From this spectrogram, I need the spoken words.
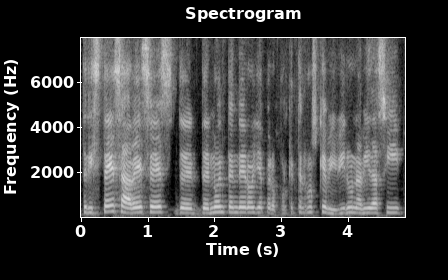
tristeza a veces, de, no entender, oye, pero ¿por qué tenemos que vivir una vida así?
